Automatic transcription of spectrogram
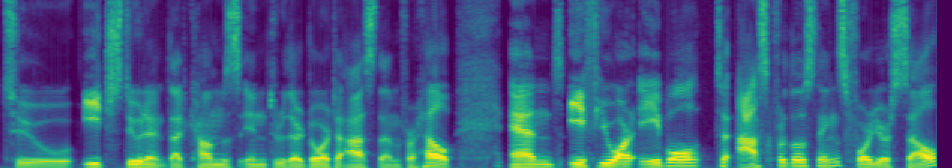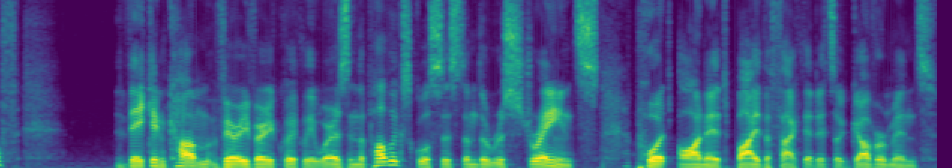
to each student that comes in through their door to ask them for help. And if you are able to ask for those things for yourself, they can come very, very quickly. Whereas in the public school system, the restraints put on it by the fact that it's a government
